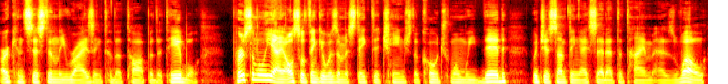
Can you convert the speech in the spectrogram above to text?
are consistently rising to the top of the table. Personally, I also think it was a mistake to change the coach when we did, which is something I said at the time as well.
